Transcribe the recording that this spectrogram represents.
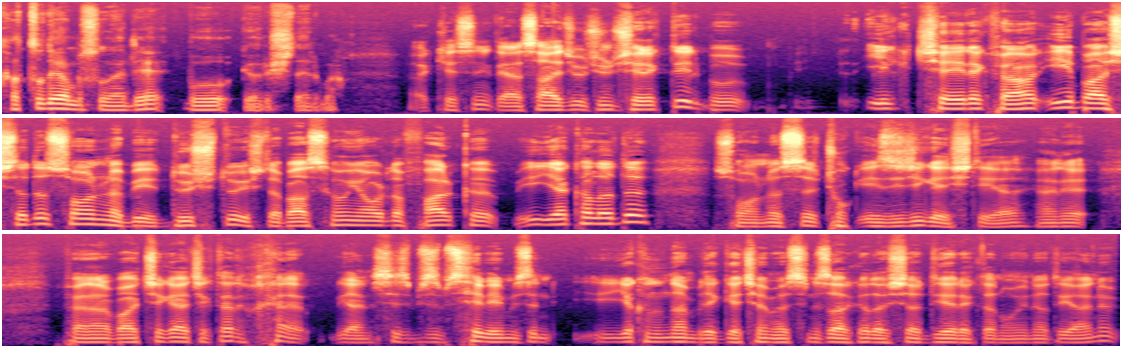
Katılıyor musun Ali bu görüşlerime? Ya kesinlikle yani sadece 3. çeyrek değil bu ilk çeyrek falan iyi başladı sonra bir düştü işte Baskonya orada farkı bir yakaladı sonrası çok ezici geçti ya yani Fenerbahçe gerçekten yani siz bizim seviyemizin yakınından bile geçemezsiniz arkadaşlar diyerekten oynadı yani.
